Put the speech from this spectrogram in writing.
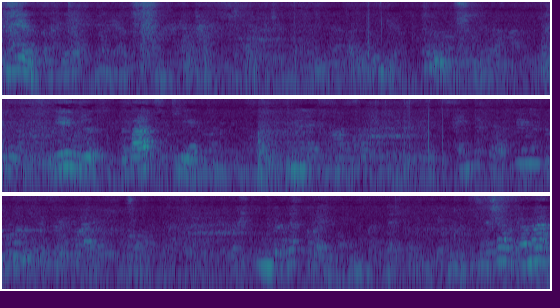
клиентов. Ей уже 20 лет. Сейчас она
